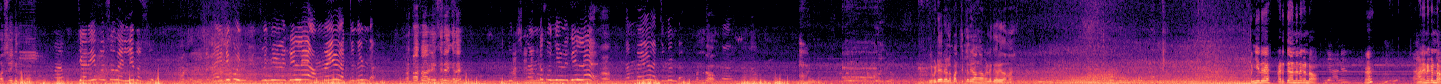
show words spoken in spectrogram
പശു നിൽക്കുന്നുണ്ടോ? ചെറിയ വലിയ ആ ചെറിയ പശു എങ്ങനെ എങ്ങനെ രണ്ട് കുഞ്ഞു ഇവിടെ ഒരാൾ പച്ചക്കറി വാങ്ങാൻ വേണ്ടി കയറിയതാണ്. കുഞ്ഞിതേ അടുത്ത ആനനെ കണ്ടോ? ആനനെ കണ്ടോ?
